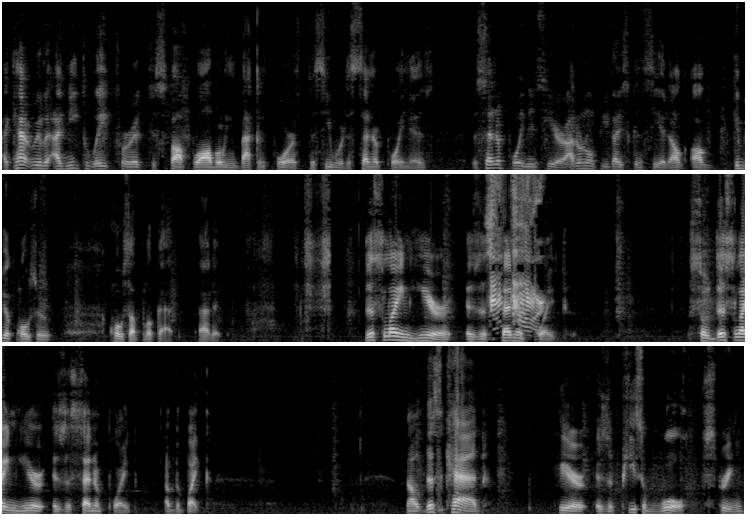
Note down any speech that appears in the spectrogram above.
I can't really, I need to wait for it to stop wobbling back and forth to see where the center point is. The center point is here. I don't know if you guys can see it. I'll, I'll give you a closer, close-up look at, at it. This line here is the center point. So this line here is the center point of the bike. Now this CAD here is a piece of wool string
